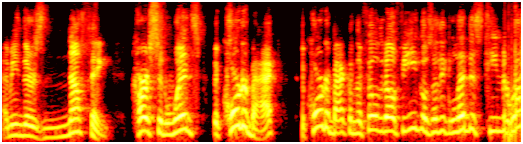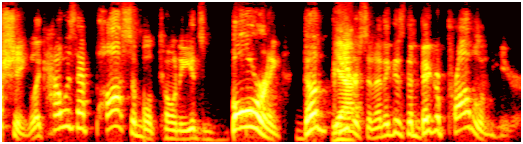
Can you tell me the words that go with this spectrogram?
I mean, there's nothing. Carson Wentz, the quarterback, quarterback on the Philadelphia Eagles, I think, led this team in rushing. Like, how is that possible, Tony? It's boring. Doug Pederson, yeah. I think, is the bigger problem here.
